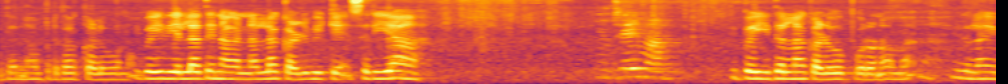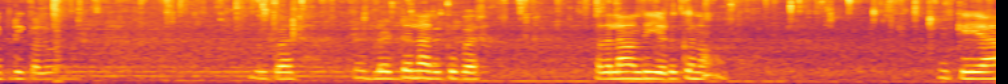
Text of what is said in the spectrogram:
இதெல்லாம் அப்படி தான் கழுவணும். இப்போ இது எல்லாத்தையும் நான் நல்லா கழுவிட்டேன். சரியா? இப்போ இதெல்லாம் கழுவ போகிறோம் நாம. இதெல்லாம் எப்படி கழுவணும்? இது பார். பிளட்டெல்லாம் இருக்குது பார். அதெல்லாம் வந்து எடுக்கணும். ஓகேயா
